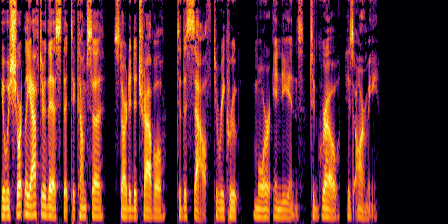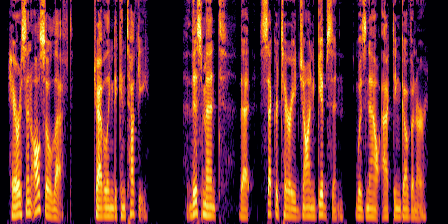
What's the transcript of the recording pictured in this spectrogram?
It was shortly after this that Tecumseh started to travel to the south to recruit more Indians to grow his army. Harrison also left, traveling to Kentucky. This meant that Secretary John Gibson was now acting governor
